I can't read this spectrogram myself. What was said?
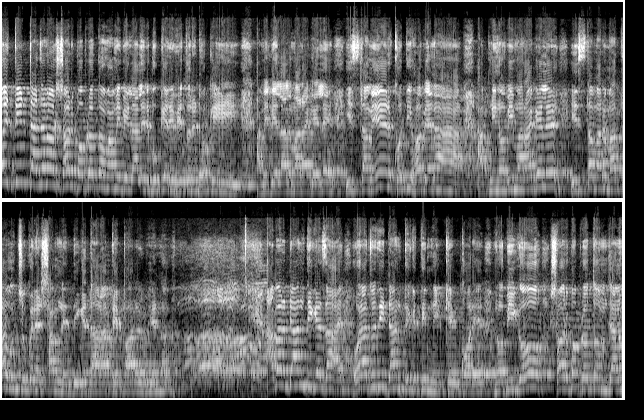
ওই তীরটা যেন সর্বপ্রথম আমি বেলালের বুকের ভেতরে ঢোকে। আমি বেলাল মারা গেলে ইসলামের ক্ষতি হবে না। আপনি নবী মারা গেলে ইসলামের মাথা উঁচু করে সামনের দিকে দাঁড়াতে পারবে না। আবার ডান দিকে যায়। ওরা যদি ডান থেকে তীর নিক্ষেপ করে, নবী গো, সর্বপ্রথম জানো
